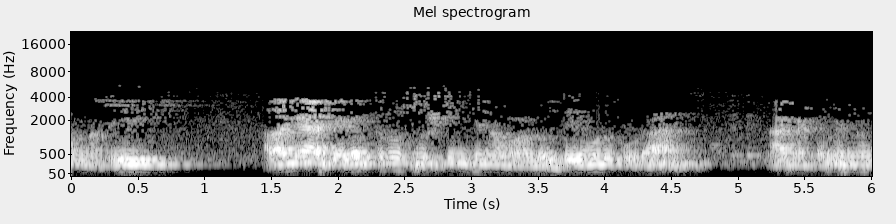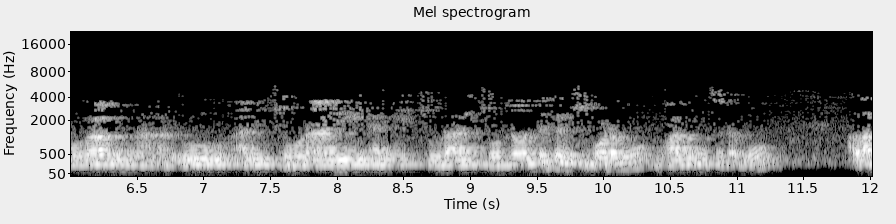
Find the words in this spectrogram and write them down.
ఉన్నది. అలాగే ఆ జగత్తును సృష్టించిన వాడు దేవుడు కూడా నాకంటే భిన్నముగా ఉన్నాడు అని చూడాలి అని చూడాలి. చూడడం అంటే తెలుసుకోవడము భావించడము. అలా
